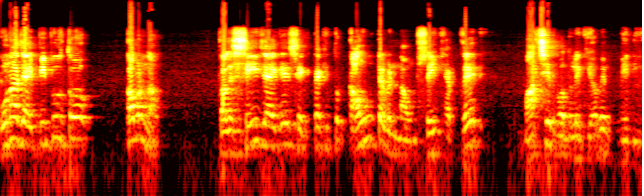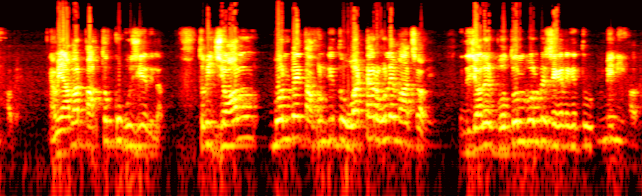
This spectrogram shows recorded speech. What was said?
গোনা যায় পিপুল তো কমন নাউন তাহলে সেই জায়গায় সেটা কিন্তু কাউন্টেবল নাউন সেই ক্ষেত্রে মাছের বদলে কি হবে? মেনি হবে। আমি আবার পার্থক্য বুঝিয়ে দিলাম। তুমি জল বলবে, তখন কিন্তু ওয়াটার হলে মাছ হবে। কিন্তু জলের বোতল বলবে, সেখানে কিন্তু মেনি হবে।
